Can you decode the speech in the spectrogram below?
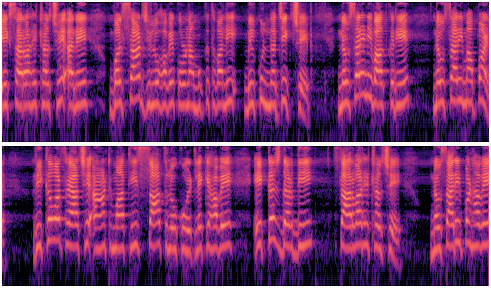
એક સારવાર હેઠળ છે અને વલસાડ જિલ્લો હવે કોરોના મુક્ત થવાની બિલકુલ નજીક છે. નવસારીની વાત કરીએ નવસારીમાં પણ રિકવર થયા છે આઠમાંથી સાત લોકો. એટલે કે હવે એક જ દર્દી સારવાર હેઠળ છે. નવસારી પણ હવે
